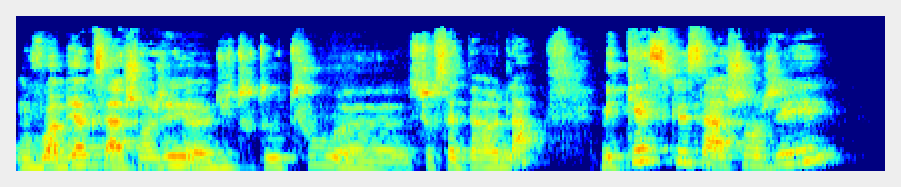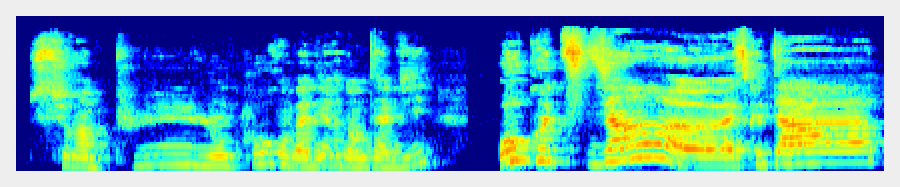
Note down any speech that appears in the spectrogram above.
on voit bien que ça a changé euh, du tout au tout euh, sur cette période-là. Mais qu'est-ce que ça a changé sur un plus long cours, on va dire, dans ta vie? Au quotidien, euh, est-ce que tu as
